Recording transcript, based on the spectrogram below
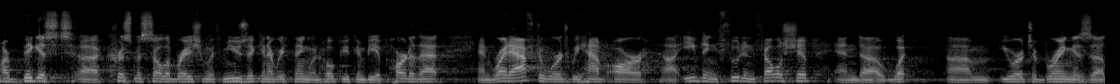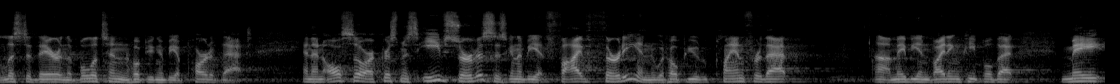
our biggest uh, Christmas celebration with music and everything, and hope you can be a part of that. And right afterwards, we have our uh, evening food and fellowship, and what um, you are to bring is listed there in the bulletin, hope you can be a part of that. And then also our Christmas Eve service is going to be at 5:30, and would hope you plan for that. Uh, maybe inviting people that may,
